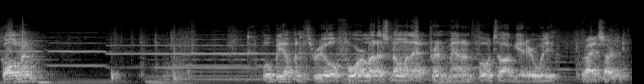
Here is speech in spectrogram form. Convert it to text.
Goldman? We'll be up in 304. Let us know when that print man and photog get here, will you? Right, Sergeant.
